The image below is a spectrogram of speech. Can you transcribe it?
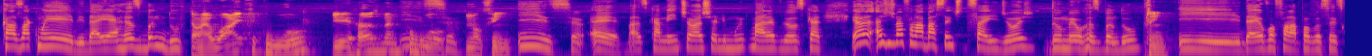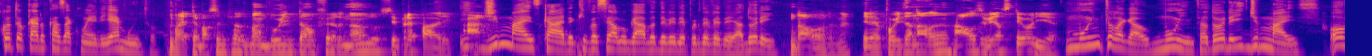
casar com ele, daí é husbandu. Então é wife com U e husband com. U no fim. Isso, é, basicamente eu acho ele muito maravilhoso, cara. Eu- a gente vai falar bastante de hoje, do meu husbandu, Sim. e daí eu vou falar pra vocês quanto eu quero casar com ele, e é muito. Vai ter bastante Husbandu, então, Fernando, se prepare. E Ah, demais, cara, que você alugava DVD por DVD, adorei. da hora, né? E depois é na Lan House ver as teorias. Muito legal, muito, adorei demais. Ô,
